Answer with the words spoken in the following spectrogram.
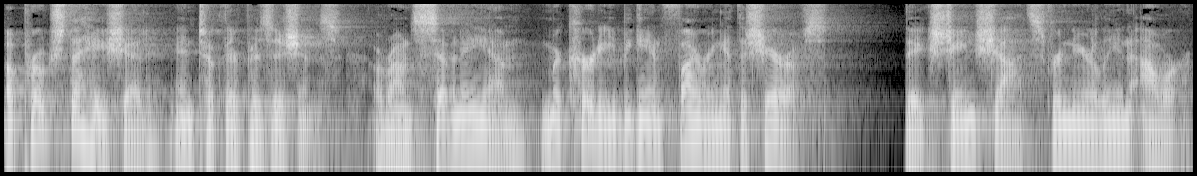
approached the hayshed and took their positions. Around 7 a.m., McCurdy began firing at the sheriffs. They exchanged shots for nearly an hour.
